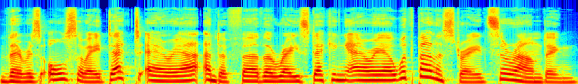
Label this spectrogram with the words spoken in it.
There is also a decked area and a further raised decking area with balustrades surrounding.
